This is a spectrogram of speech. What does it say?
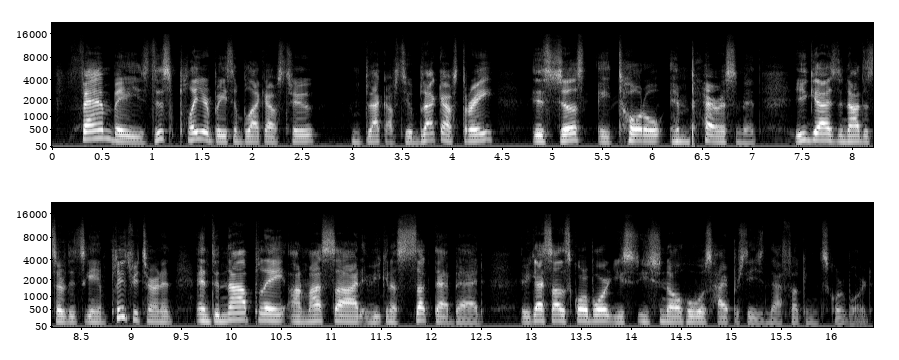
fan base, this player base in Black Ops 2, Black Ops 2, Black Ops 3 is just a total embarrassment. You guys do not deserve this game. Please return it and do not play on my side if you're gonna suck that bad. If you guys saw the scoreboard, you, you should know who was high prestige in that fucking scoreboard.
